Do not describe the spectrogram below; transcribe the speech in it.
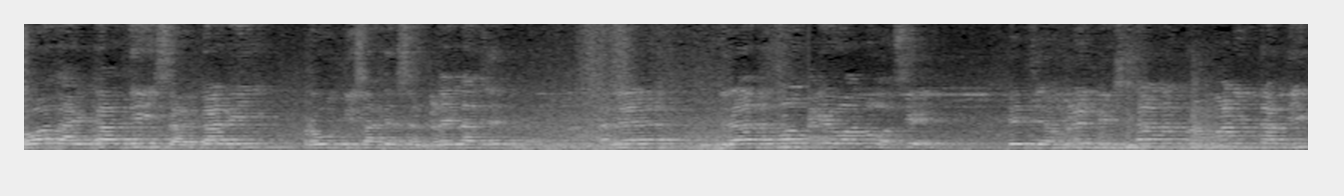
છ દાયકાથી સરકારી પ્રવૃત્તિ સાથે સંકળાયેલા છે. અને ગુજરાતમાં આગેવાનો હશે કે જેમણે નિષ્ઠા અને પ્રામાણિકતાથી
